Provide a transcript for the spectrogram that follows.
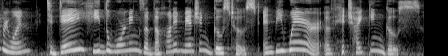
everyone! Today, heed the warnings of the Haunted Mansion Ghost Host and beware of hitchhiking ghosts.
